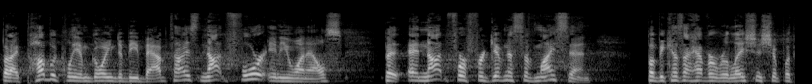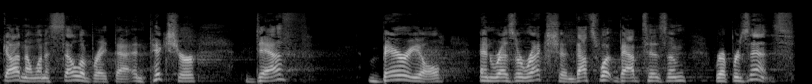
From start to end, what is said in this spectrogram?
but I publicly am going to be baptized not for anyone else, but and not for forgiveness of my sin, but because I have a relationship with God and I want to celebrate that and picture death burial, and resurrection. That's what baptism represents.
